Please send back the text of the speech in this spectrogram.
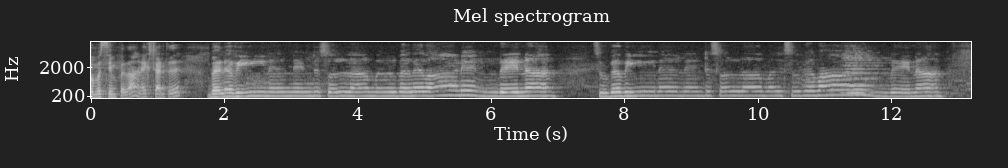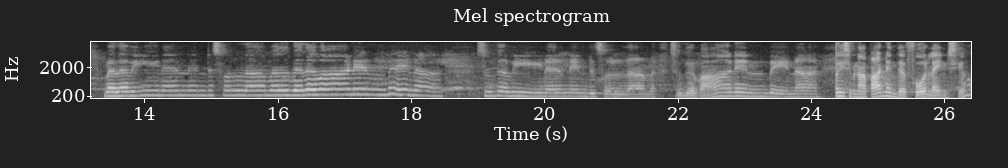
ரொம்ப சிம்பிள் தான். நெக்ஸ்ட் அடுத்தது பலவீனன் என்று சொல்லாமல் பலவான் என்பேன் நான். சுகவீனன் என்று சொல்லாமல் சுகவான் என்பேன் நான். பலவீனன் என்று சொல்லாமல் பலவான் நான். சுகவீனன் என்று சொல்லாமல் சுகவான் நான். இப்போ நான் பாடின இந்த ஃபோர் லைன்ஸையும்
